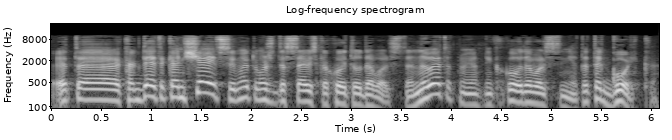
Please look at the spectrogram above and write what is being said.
Это, когда это кончается, ему это может доставить какое-то удовольствие. Но в этот момент никакого удовольствия нет. Это горько.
